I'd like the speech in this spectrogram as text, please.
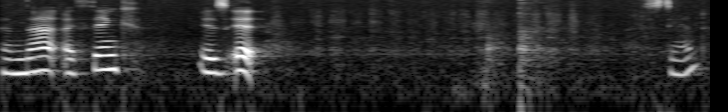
And that, I think, is it. Stand.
